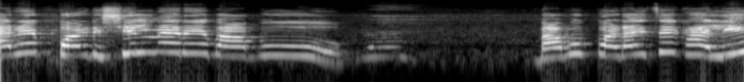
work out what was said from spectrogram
अरे पडशील ना रे बाबू. बाबू पडायचंय खाली?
